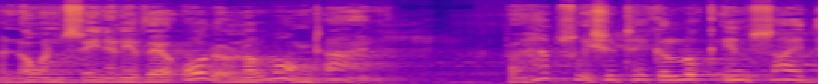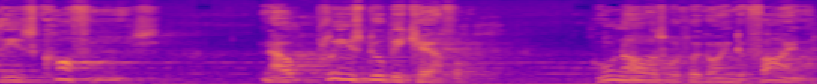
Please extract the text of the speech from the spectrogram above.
and no one's seen any of their order in a long time. Perhaps we should take a look inside these coffins. Now, please do be careful. Who knows what we're going to find?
